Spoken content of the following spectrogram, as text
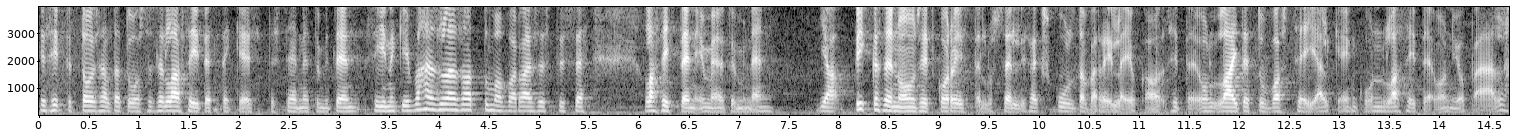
Ja sitten toisaalta tuossa se lasite tekee sitten sen, että miten siinäkin vähän sellainen sattumanvaraisesti se lasitteen imeytyminen. Ja pikkasen on sitten koristellut sen lisäksi kultavärillä, joka sitten on laitettu vasta sen jälkeen, kun lasite on jo päällä.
